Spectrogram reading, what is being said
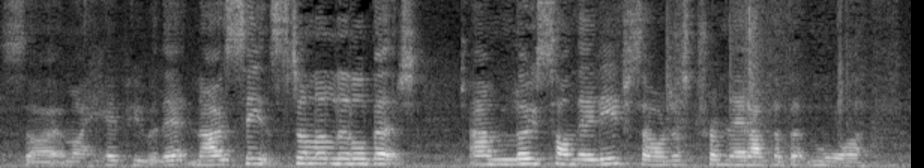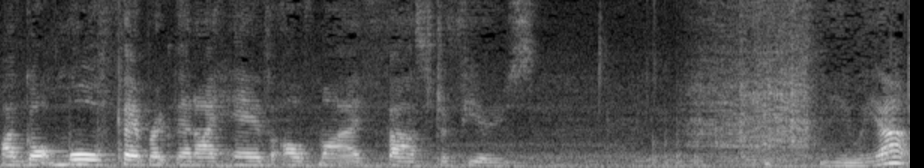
So am I happy with that? No, see it's still a little bit um, loose on that edge so I'll just trim that up a bit more. I've got more fabric than I have of my fast to fuse. Here we are.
